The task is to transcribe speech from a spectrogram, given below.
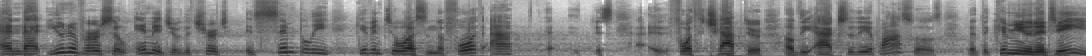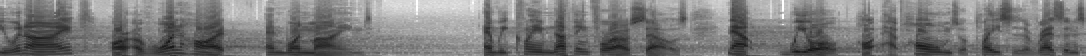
And that universal image of the church is simply given to us in the fourth act, uh, fourth chapter of the Acts of the Apostles that the community, you and I, are of one heart and one mind. And we claim nothing for ourselves. Now, we all have homes or places of residence.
